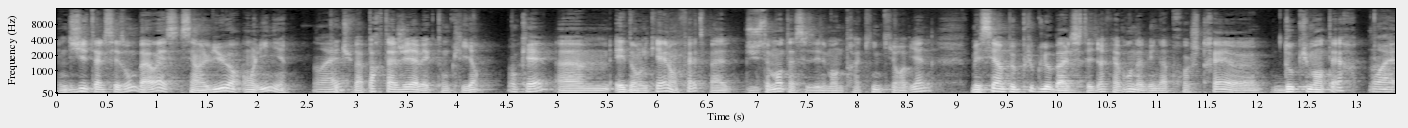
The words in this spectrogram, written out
Une Digital Sales Room, bah ouais, c'est un lieu en ligne que tu vas partager avec ton client. Ok. Euh, et dans lequel, en fait, bah, justement, tu as ces éléments de tracking qui reviennent, mais c'est un peu plus global. C'est-à-dire qu'avant, on avait une approche très documentaire. Ouais.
